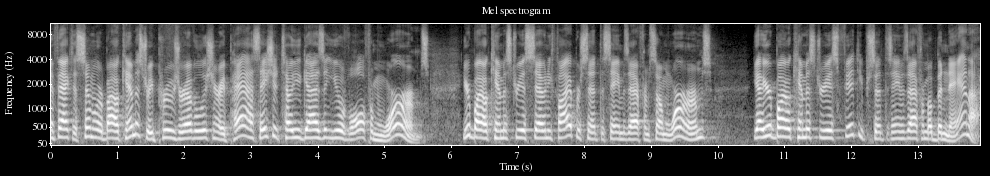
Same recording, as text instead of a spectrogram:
In fact, a similar biochemistry proves your evolutionary past. They should tell you guys that you evolved from worms. Your biochemistry is 75% the same as that from some worms. Yeah, your biochemistry is 50% the same as that from a banana.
